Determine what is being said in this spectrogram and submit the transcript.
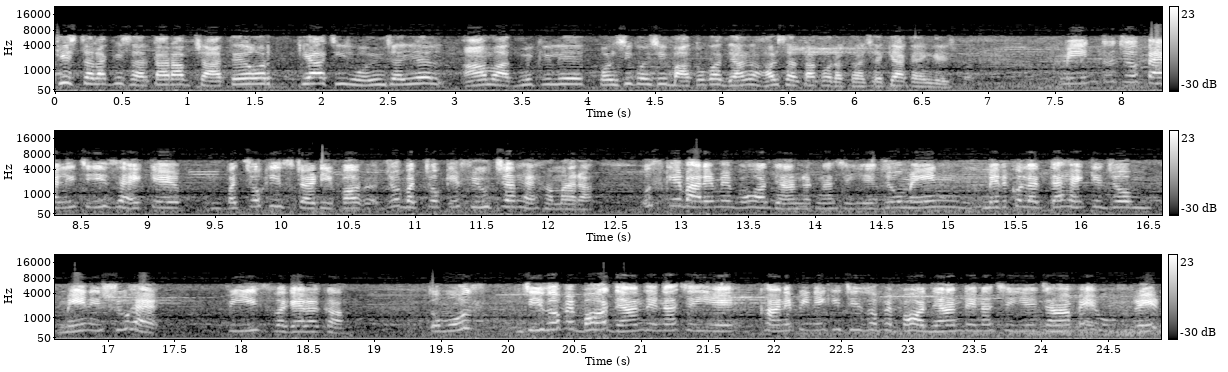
किस तरह की सरकार आप चाहते हैं और क्या चीज़ होनी चाहिए? आम आदमी के लिए कौन सी कौन सी बातों का ध्यान हर सरकार को रखना चाहिए? क्या कहेंगे इस पर? मेन तो जो पहली चीज़ है कि बच्चों की स्टडी पर, जो बच्चों के फ्यूचर है हमारा, उसके बारे में बहुत ध्यान रखना चाहिए। जो मेन मेरे को लगता है कि जो मेन इशू है फ़ीस वगैरह का तो वो चीज़ों पे बहुत ध्यान देना चाहिए। खाने पीने की चीज़ों पे बहुत ध्यान देना चाहिए, जहाँ पे रेट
